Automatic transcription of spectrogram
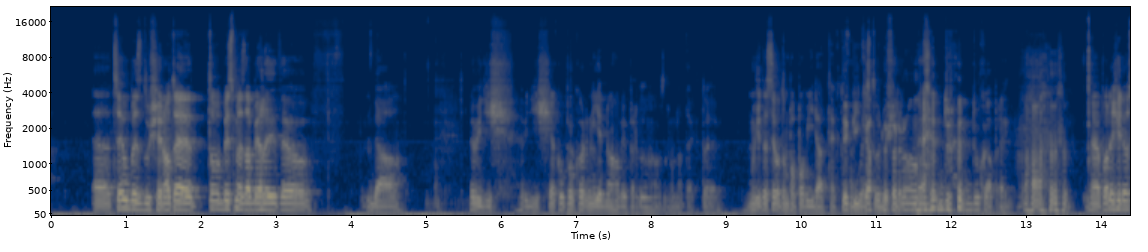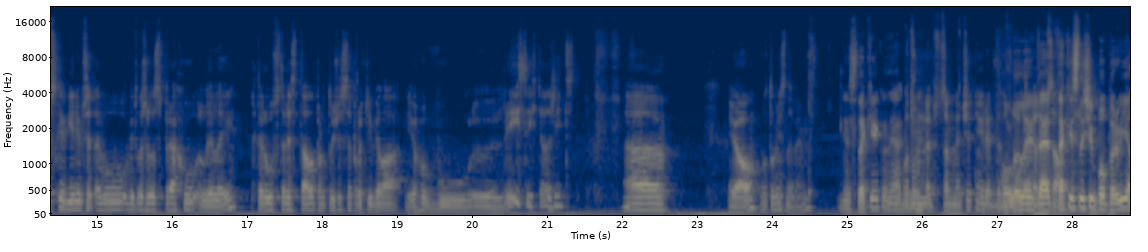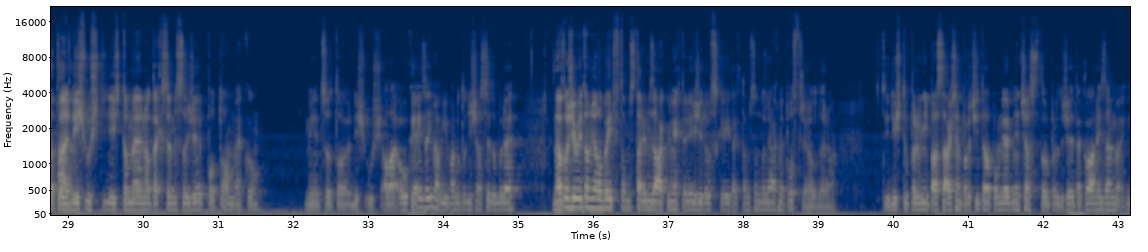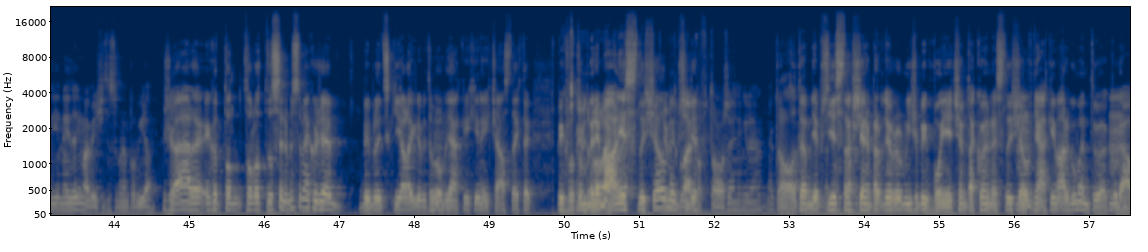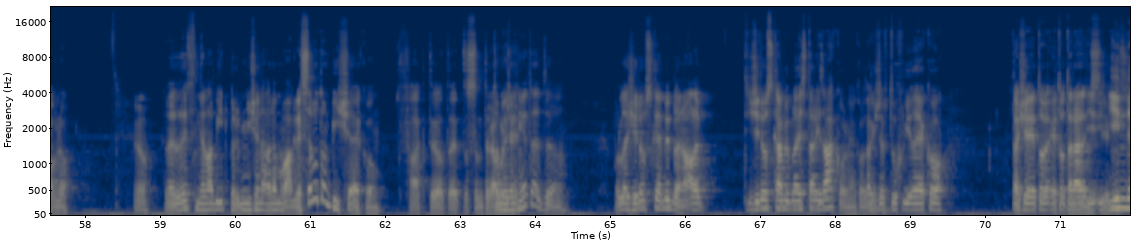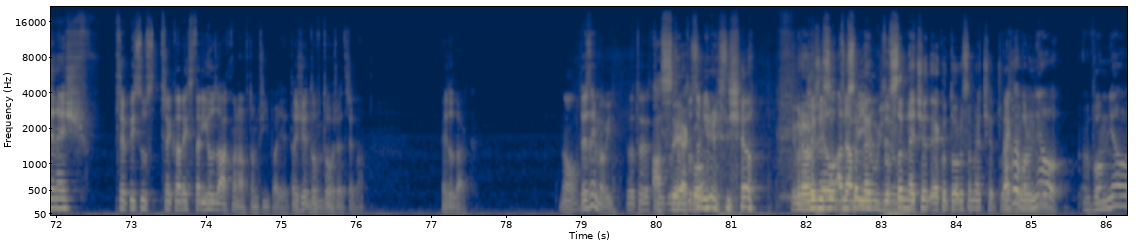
co je vůbec duše? No to, je, to bychom zaběhli to dál. No vidíš, vidíš, jako pokorný jednoho vyprdl, no, zrovna tak to je. Můžete si o tom popovídat, jak to Ty funguje s tou duší. Ne, du, ducha, prek. Eh, podle židovské víry před Evou vytvořil z prachu Lily, kterou strestal, protože se protivila jeho vůli, si chtěl říct. Uh, jo, o tom nic nevím. Já taky jako nějaký... O tom ne, jsem nečet někde. Holili, to je, taky slyším poprvé a to... Ale když už, když to jméno, tak jsem myslel, že je potom, jako... Mi něco to, když už, ale OK, zajímavý, ono totiž asi to bude... Na to, že by to mělo být v tom starém zákoně, který je židovský, tak tam jsem to nějak nepostřehl teda. Když tu první pasáž jsem pročítal poměrně často, protože je taková nejzajímavější, co se budeme povídat. Že ale jako to, to, to, si nemyslím jako, že je biblický, ale kdyby to bylo hmm. v nějakých jiných částech, tak bych o tom to minimálně jako, slyšel. Kdyby to přijde... jako v Tóře někde? Jako no, to mně přijde strašně nepravděpodobný, že bych o něčem takovém neslyšel hmm. v nějakém argumentu, jako hmm. dávno. Jo. Lilith měla být první žena Adamová. Kde se o tom píše, jako? Fakt, jo, to, je, to jsem teda... To mi řekněte, to. Podle židovské Bible, no ale židovská Bible je starý zákon, jako, takže v tu chvíli jako takže je to, je to teda no, jinde jako... než v přepisu z překladech starého zákona v tom případě. Takže je to hmm. v tohře třeba. Je to tak. No. To je zajímavý. To, to, to, Asi to, to, jako... to jsem nikdy neslyšel. Je pravda, že, jsem, to, jsem ne, to jsem nečet, jako Toru jsem nečetl. Takhle, on měl, on měl,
